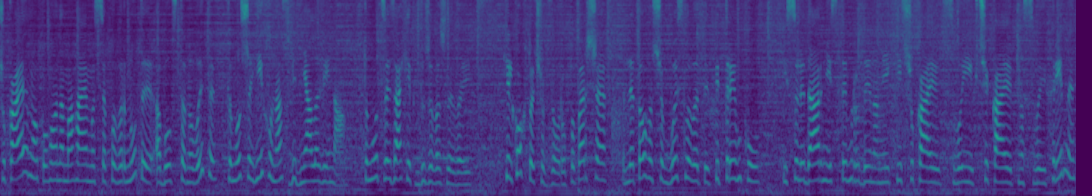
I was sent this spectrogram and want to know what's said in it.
шукаємо, кого намагаємося повернути або встановити, тому що їх у нас відняла війна. Тому цей захід дуже важливий. Кількох точок зору. По-перше, для того, щоб висловити підтримку і солідарність тим родинам, які шукають своїх, чекають на своїх рідних.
